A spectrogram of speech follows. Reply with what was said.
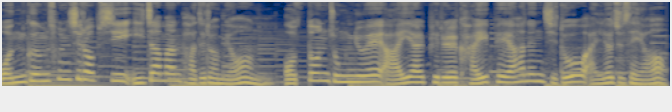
원금 손실 없이 이자만 받으려면 어떤 종류의 IRP를 가입해야 하는지도 알려주세요.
